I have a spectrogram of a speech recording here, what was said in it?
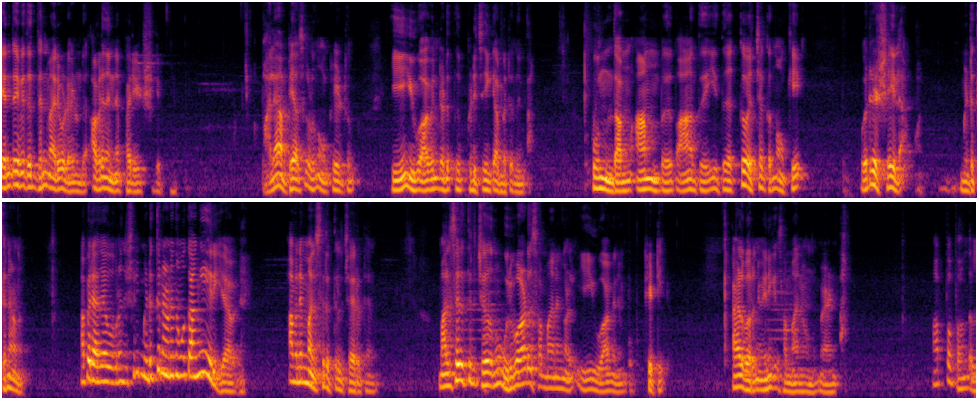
എന്റെ വിദഗ്ധന്മാർ ഇവിടെയുണ്ട് അവർ നിന്നെ പരീക്ഷിക്കും. പല അഭ്യാസങ്ങൾ നോക്കിയിട്ടും ഈ യുവാവിന്റെ അടുത്ത് പിടിച്ചു നിൽക്കാൻ പറ്റുന്നില്ല. കുന്തം അമ്പ് പാത് ഇതൊക്കെ വെച്ചൊക്കെ നോക്കി ഒരു രക്ഷയില്ല. മിടുക്കനാണ്. അപ്പോൾ രാജാവ് പറഞ്ഞു ശരി മിടുക്കനാണ് നമുക്ക് അംഗീകരിക്കാം അവനെ. അവനെ മത്സരത്തിൽ ചേരട്ടെ. മത്സരത്തിൽ ചേർന്ന് ഒരുപാട് സമ്മാനങ്ങൾ ഈ യുവാവിനും കിട്ടി. അയാൾ പറഞ്ഞു എനിക്ക് സമ്മാനമൊന്നും വേണ്ട. അപ്പോൾ പന്തൽ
